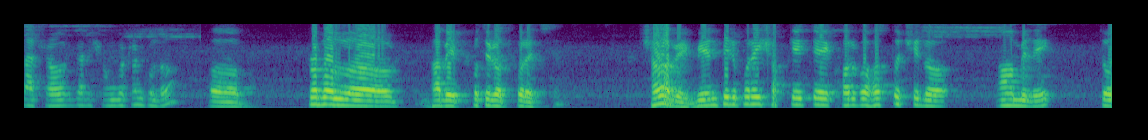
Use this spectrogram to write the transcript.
তার সহকারী সংগঠনগুলো প্রবল ভাবে প্রতিরোধ করেছে। স্বাভাবিক, বিএনপির উপরেই সবচেয়ে খর্গহস্ত ছিল আওয়ামী লীগ। তো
